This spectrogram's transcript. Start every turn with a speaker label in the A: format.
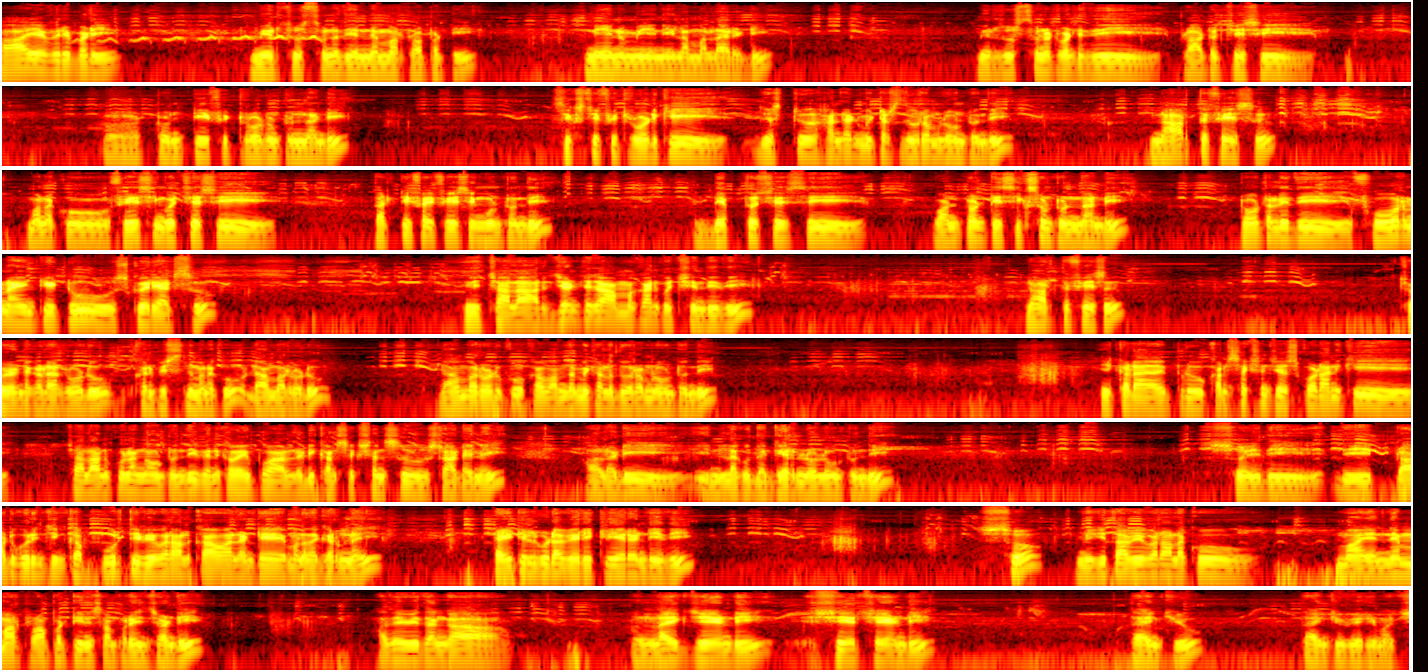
A: Hi everybody మీరు చూస్తున్నది NMR property. నేను మీ నీలం మల్లారెడ్డి. మీరు చూస్తున్నటువంటిది ప్లాట్ వచ్చేసి ట్వంటీ ఫీట్ రోడ్ ఉంటుందండి. సిక్స్టీ ఫీట్ రోడ్కి జస్ట్ హండ్రెడ్ మీటర్స్ దూరంలో ఉంటుంది. North face. మనకు ఫేసింగ్ వచ్చేసి థర్టీ ఫైవ్ ఫేసింగ్ ఉంటుంది. డెప్త్ వచ్చేసి వన్ ట్వంటీ సిక్స్ ఉంటుందండి. టోటల్ ఇది four ninety two square yards. ఇది చాలా అర్జెంటుగా అమ్మకానికి వచ్చింది ఇది. North face. చూడండి అక్కడ రోడ్డు కనిపిస్తుంది మనకు డాంబర్ రోడ్డు. డాంబర్ రోడ్డుకు ఒక వంద మీటర్ల దూరంలో ఉంటుంది. ఇక్కడ ఇప్పుడు కన్స్ట్రక్షన్ చేసుకోవడానికి చాలా అనుకూలంగా ఉంటుంది. వెనక వైపు ఆల్రెడీ కన్స్ట్రక్షన్స్ స్టార్ట్ అయినాయి. ఆల్రెడీ ఇండ్లకు దగ్గరలో ఉంటుంది. సో ఇది ఈ ప్లాట్ గురించి ఇంకా పూర్తి వివరాలు కావాలంటే మన దగ్గర ఉన్నాయి. టైటిల్ కూడా వెరీ క్లియర్ అండి ఇది. సో మిగతా వివరాలకు మా ఎన్ఎంఆర్ ప్రాపర్టీని సంప్రదించండి. అదేవిధంగా లైక్ చేయండి షేర్ చేయండి. Thank you. Thank you very much.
